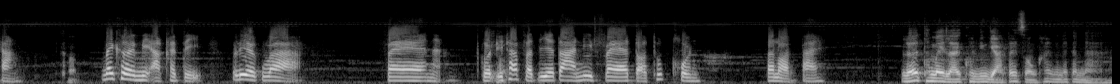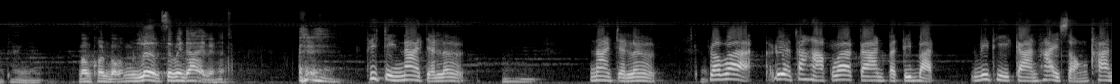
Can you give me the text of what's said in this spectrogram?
ชัง ครับ ไม่เคยมีอคติ เรียกว่าแฟร์น่ะกฎอิทัปปัจจยตานี่แฟร์ต่อทุกคนตลอดไป แล้วทำไมหลายคนยังอยากได้สองขั้นกันนักกันหนาฮะถ้าอย่างนั้น บางคนบอกว่ามันเลิกซะไม่ได้เลยฮะ ที่จริงน่าจะเลิก น่าจะเลิก ครับ เพราะว่าเรื่องถ้าหากว่าการปฏิบัติวิธีการให้สองขั้น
